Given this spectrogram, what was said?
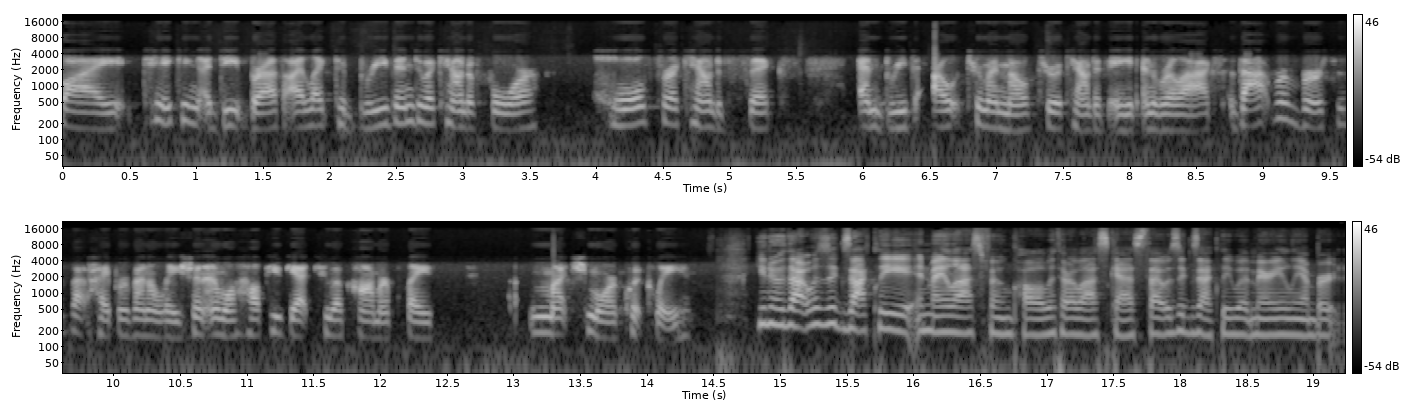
by taking a deep breath, I like to breathe into a count of four, hold for a count of six, and breathe out through my mouth through a count of eight and relax. That reverses that hyperventilation and will help you get to a calmer place much more quickly. You know, that was exactly in my last phone call with our last guest. That was exactly what Mary Lambert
